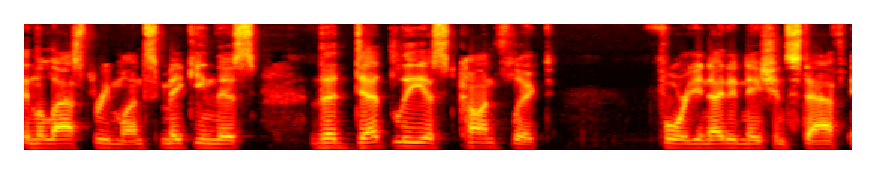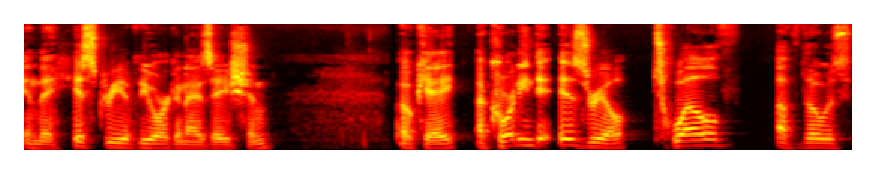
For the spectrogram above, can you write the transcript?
in the last three months, making this the deadliest conflict for United Nations staff in the history of the organization. Okay, according to Israel, 12 of those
